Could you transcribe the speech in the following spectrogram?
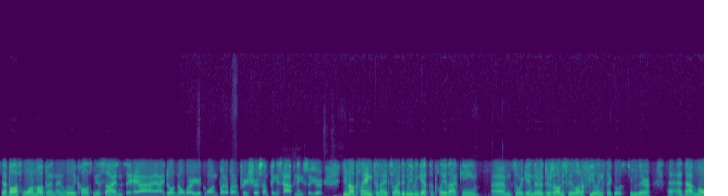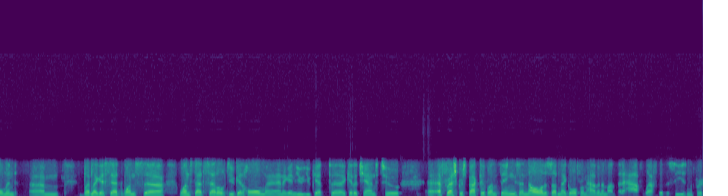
step off warm up, and, and Willie calls me aside and say, "Hey, I, I don't know where you're going, but but I'm pretty sure something is happening. So you're you're not playing tonight." So I didn't even get to play that game. Um, so again, there, there's obviously a lot of feelings that goes through there at, at that moment. Um, but like I said, once uh, once that's settled, you get home, and again, you you get uh, get a chance to a fresh perspective on things. And now all of a sudden, I go from having a month and a half left of the season for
